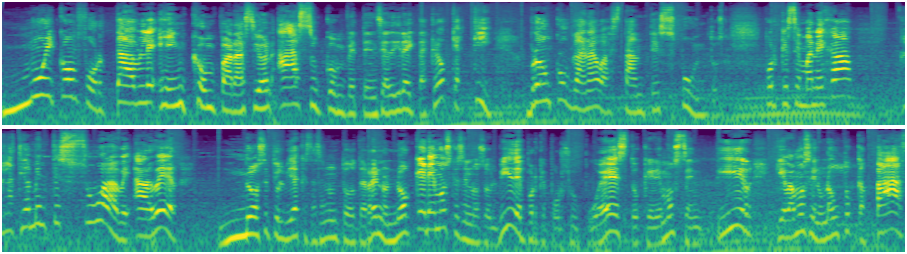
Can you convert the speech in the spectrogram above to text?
muy confortable en comparación a su competencia directa. Creo que aquí Bronco gana bastantes puntos porque se maneja relativamente suave. A ver, no se te olvida que estás en un todoterreno. No queremos que se nos olvide porque por supuesto queremos sentir que vamos en un auto capaz,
